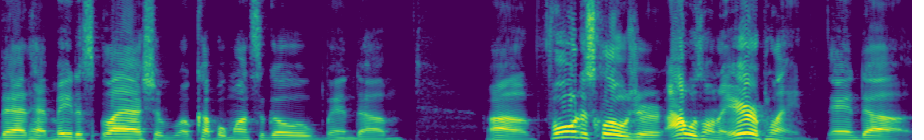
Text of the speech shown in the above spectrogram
that had made a splash a, a couple months ago, and um, uh, full disclosure, I was on an airplane, and uh,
